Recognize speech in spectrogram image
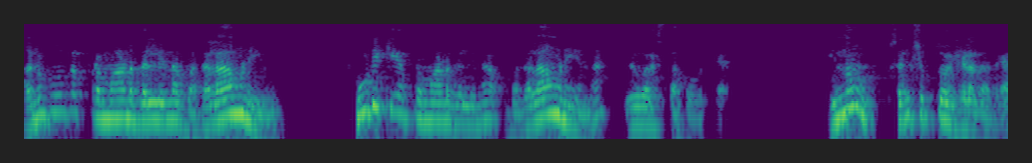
ಅನುಭೋಗ ಪ್ರಮಾಣದಲ್ಲಿನ ಬದಲಾವಣೆಯು ಹೂಡಿಕೆಯ ಪ್ರಮಾಣದಲ್ಲಿನ ಬದಲಾವಣೆಯನ್ನ ವಿವರಿಸ್ತಾ ಹೋಗುತ್ತೆ. ಇನ್ನೂ ಸಂಕ್ಷಿಪ್ತವಾಗಿ ಹೇಳೋದಾದ್ರೆ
